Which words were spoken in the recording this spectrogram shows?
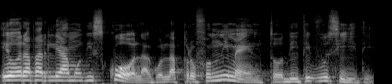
E ora parliamo di scuola con l'approfondimento di TV City.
